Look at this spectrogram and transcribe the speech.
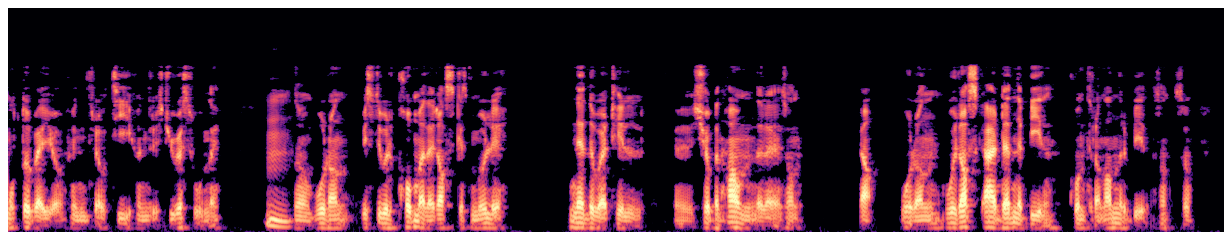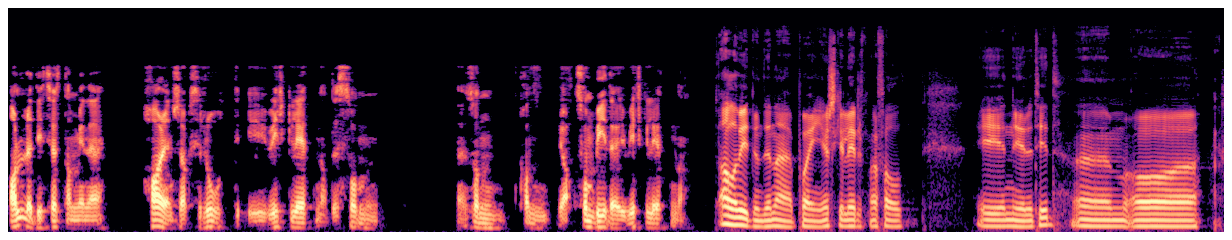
motorvei og 110-120 soner. Mm. Så hvordan, hvis du vil komme deg raskest mulig nedover til eh, København, eller sånn, ja, hvordan, hvor rask er denne bilen kontra den andre bilen? Sånn. Så alle de testene mine har en slags rot i virkeligheten, at det er sånn, eh, sånn, kan, ja, sånn blir det i virkeligheten. Da. Alle videoene dine er på engelsk, eller i hvert fall i nyere tid. Um, og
